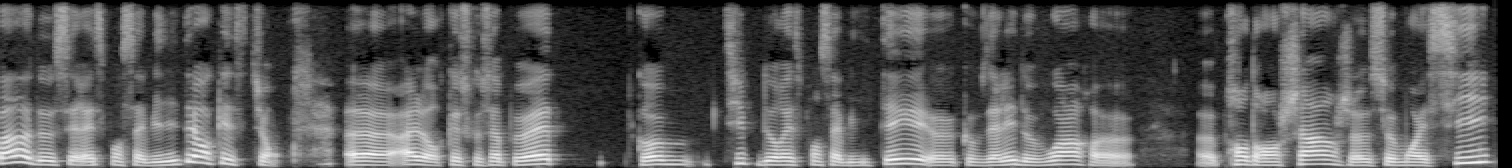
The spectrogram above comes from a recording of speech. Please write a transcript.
pas de ses responsabilités en question. Euh, alors qu'est-ce que ça peut être comme type de responsabilité euh, que vous allez devoir prendre en charge ce mois-ci?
